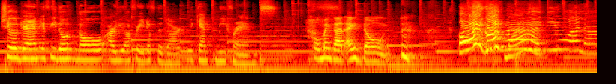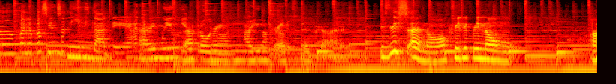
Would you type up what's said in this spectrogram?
Children, if you don't know Are You Afraid of the Dark, we can't be friends. Oh my God, I don't. Oh my God! That? Hindi mo alam. Palabas yun sa TV dati. Hanapin mo yung intro nun. Are You Afraid of the Dark? Is this, ano, Filipino? no,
